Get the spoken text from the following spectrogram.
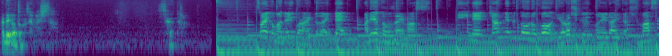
ありがとうございました。さよなら。最後までご覧いただいてありがとうございます。いいね、チャンネル登録をよろしくお願いいたします。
